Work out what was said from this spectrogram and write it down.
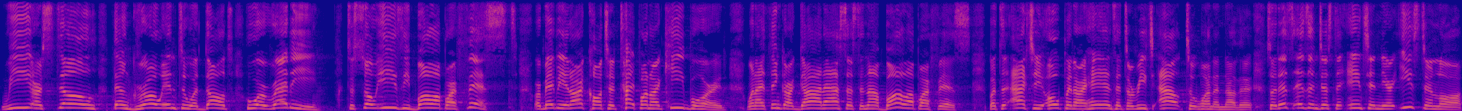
We are still then grow into adults who are ready to so easy ball up our fist, or maybe in our culture, type on our keyboard, when I think our God asks us to not ball up our fists, but to actually open our hands and to reach out to one another. So this isn't just an ancient Near Eastern law.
